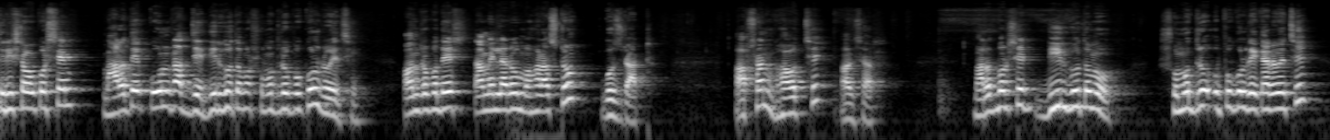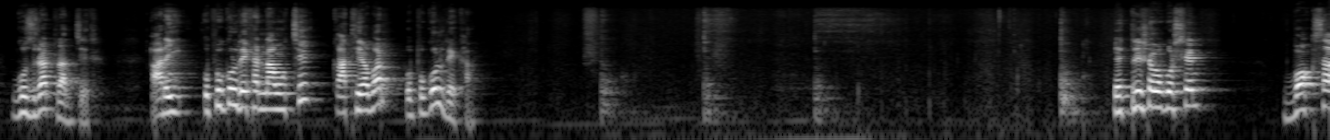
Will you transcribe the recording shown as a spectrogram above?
তিরিশ নম্বর কোশ্চেন ভারতের কোন রাজ্যে দীর্ঘতম সমুদ্র উপকূল রয়েছে? অন্ধ্রপ্রদেশ, তামিলনাড়ু, মহারাষ্ট্র, গুজরাট। অপশান ঘ হচ্ছে আনসার ভারতবর্ষের দীর্ঘতম সমুদ্র উপকূল রেখা রয়েছে গুজরাট রাজ্যের। আর এই উপকূল রেখার নাম হচ্ছে কাথিয়াবার উপকূল রেখা। একত্রিশ নম্বর কোশ্চেন বক্সা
